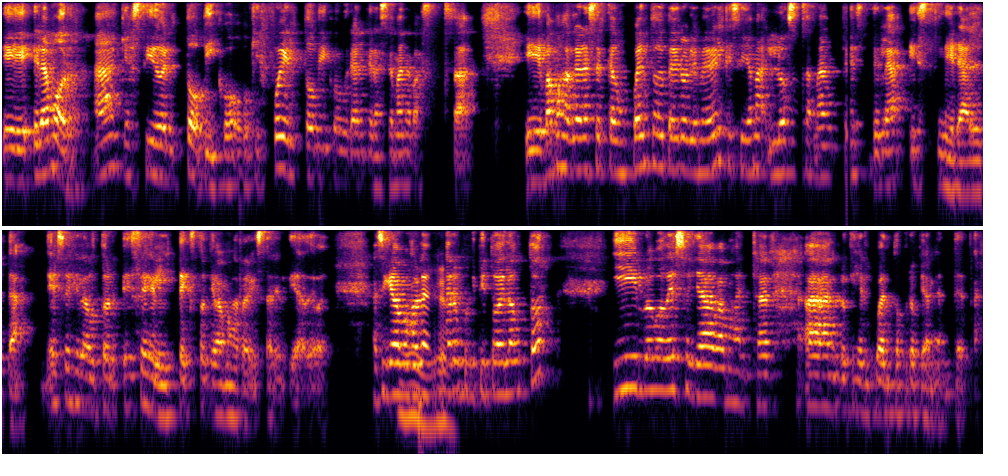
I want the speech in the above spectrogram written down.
eh, el amor, ¿ah? que ha sido el tópico o que fue el tópico durante la semana pasada. Eh, vamos a hablar acerca de un cuento de Pedro Lemebel que se llama Los amantes de la Esmeralda. Ese es el autor, ese es el texto que vamos a revisar el día de hoy. Así que vamos a hablar bien. un poquitito del autor y luego de eso ya vamos a entrar a lo que es el cuento propiamente tal.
